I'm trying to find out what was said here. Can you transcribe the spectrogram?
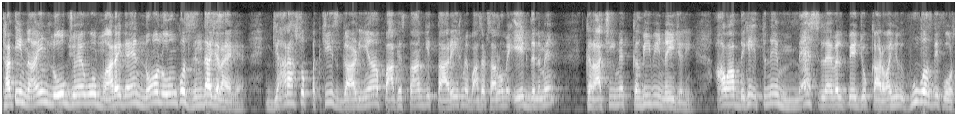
39 लोग जो है वो मारे गए हैं, नौ लोगों को ज़िंदा जलाए गए 1125 गाड़ियाँ पाकिस्तान की तारीख में बासठ सालों में, एक दिन में कराची में कभी भी नहीं जली। अब आप देखें इतने मैस लेवल पे जो कार्रवाई हुई हु वाज द फोर्स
